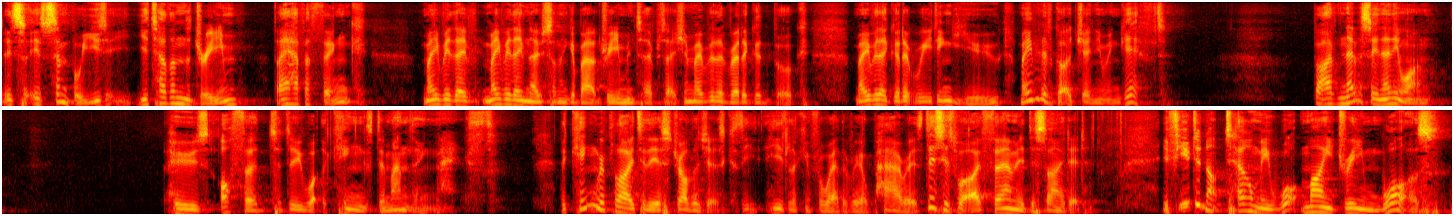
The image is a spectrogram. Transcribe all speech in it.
It's, it's simple. You, you tell them the dream, they have a think, Maybe, they've, maybe they know something about dream interpretation. Maybe they've read a good book. Maybe they're good at reading you. Maybe they've got a genuine gift. But I've never seen anyone who's offered to do what the king's demanding next. The king replied to the astrologers, because he, he's looking for where the real power is This is what I firmly decided. If you do not tell me what my dream was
